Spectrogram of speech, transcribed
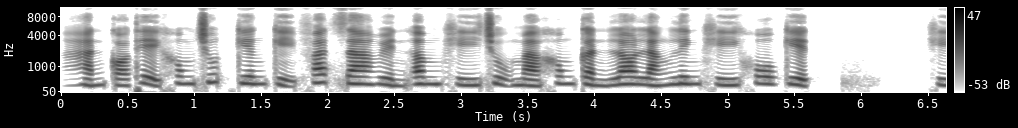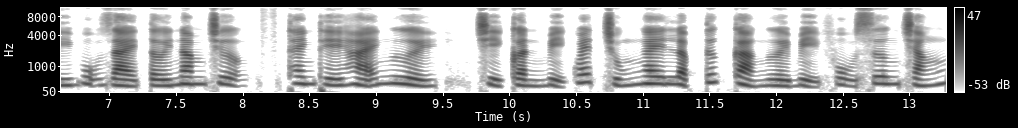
Hắn có thể không chút kiêng kỵ phát ra huyền âm khí trụ mà không cần lo lắng linh khí khô kiệt. Khí vụ dài tới năm trượng, thanh thế hãi người, chỉ cần bị quét chúng ngay lập tức cả người bị phủ xương trắng,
